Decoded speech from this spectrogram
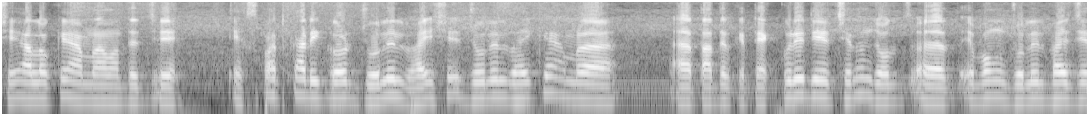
সে আলোকে আমরা আমাদের যে এক্সপার্ট কারিগর জলিল ভাই, সে জলিল ভাইকে আমরা তাদেরকে ট্যাগ করে দিয়েছিলাম। জল এবং জলিল ভাই যে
